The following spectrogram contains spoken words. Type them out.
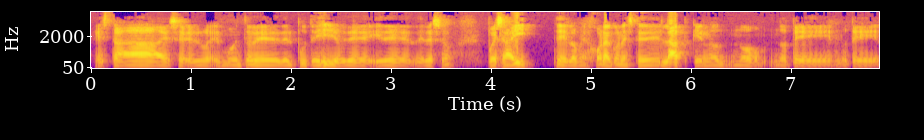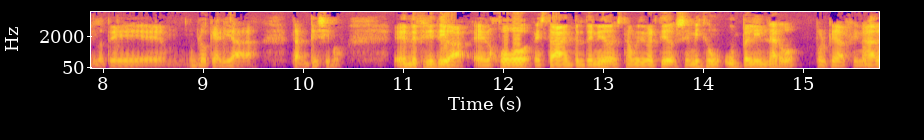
está es el, momento del puteillo y de, y de eso, pues ahí te lo mejora con este lab que no, no, no, te, no, te, no te bloquearía tantísimo. En definitiva, el juego está entretenido, está muy divertido. Se me hizo un, pelín largo, porque al final.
